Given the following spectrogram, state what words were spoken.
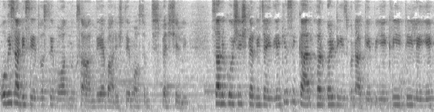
ਉਹ ਵੀ ਸਾਡੀ ਸਿਹਤ ਵਾਸਤੇ ਬਹੁਤ ਨੁਕਸਾਨਦੇਹ ਹੈ ਬਾਰਿਸ਼ ਦੇ ਮੌਸਮ 'ਚ ਸਪੈਸ਼ਲੀ ਸਾਨੂੰ ਕੋਸ਼ਿਸ਼ ਕਰਨੀ ਚਾਹੀਦੀ ਹੈ ਕਿ ਅਸੀਂ ਘਰ ਹਰਬਲ ਟੀਜ਼ ਬਣਾ ਕੇ ਪੀਏ ਗ੍ਰੀਨ ਟੀ ਲਈਏ।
